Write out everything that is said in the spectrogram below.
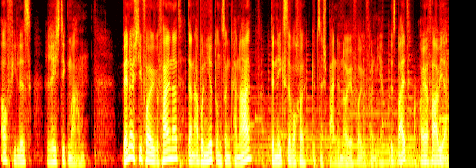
auch vieles richtig machen. Wenn euch die Folge gefallen hat, dann abonniert unseren Kanal. Denn nächste Woche gibt es eine spannende neue Folge von mir. Bis bald, euer Fabian.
